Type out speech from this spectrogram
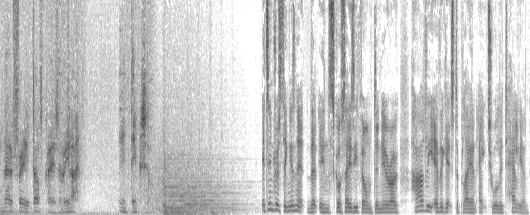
You're not afraid of tough guys, are you? I didn't think so. It's interesting, isn't it, that in Scorsese films, De Niro hardly ever gets to play an actual Italian.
